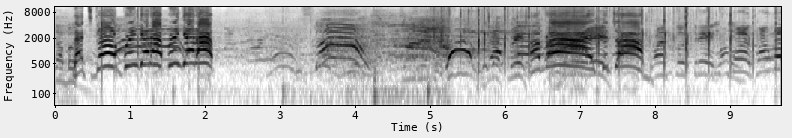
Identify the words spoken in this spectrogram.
Let's go. Bring it up. Bring it up. Let's go. All right. Good job. One, two, three. One more. One more.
